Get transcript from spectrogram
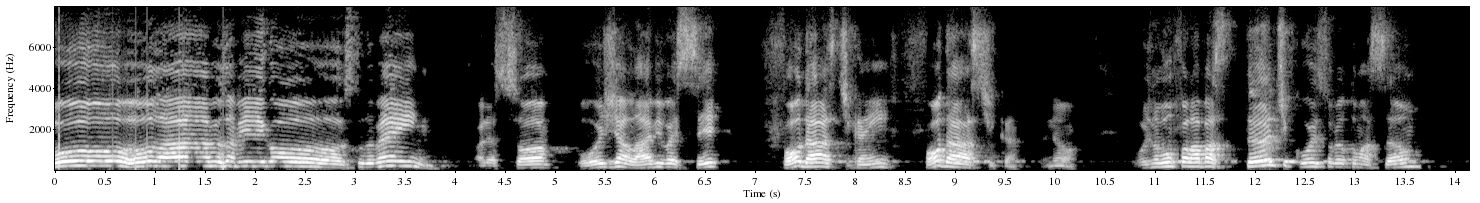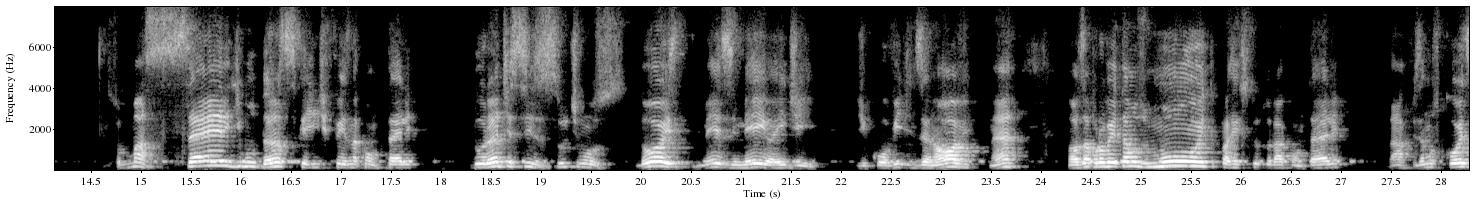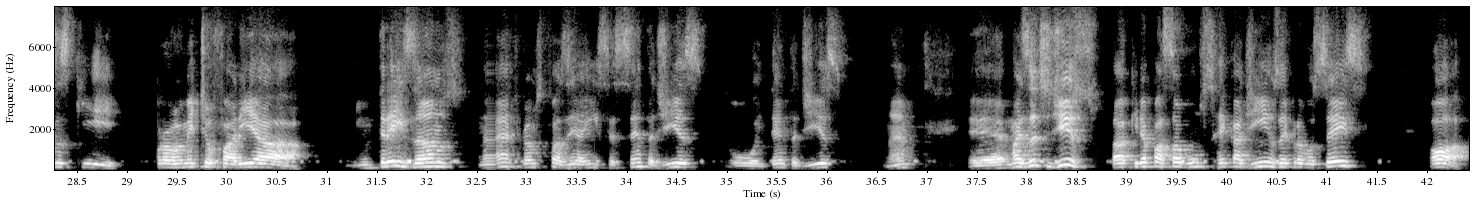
Olá, meus amigos, tudo bem? Olha só, hoje a live vai ser fodástica, hein? Fodástica, entendeu? Hoje nós vamos falar bastante coisa sobre automação, sobre uma série de mudanças que a gente fez na Contele durante esses últimos dois meses e meio aí de, de Covid-19, né? Nós aproveitamos muito para reestruturar a Contele, tá? Fizemos coisas que provavelmente eu faria em três anos, né? Tivemos que fazer aí em 60 dias ou 80 dias, né? É, mas antes disso, tá? Queria passar alguns recadinhos aí para vocês. Ó,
